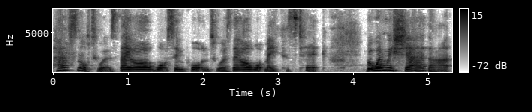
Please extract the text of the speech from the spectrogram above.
personal to us. They are what's important to us. They are what make us tick. But when we share that,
